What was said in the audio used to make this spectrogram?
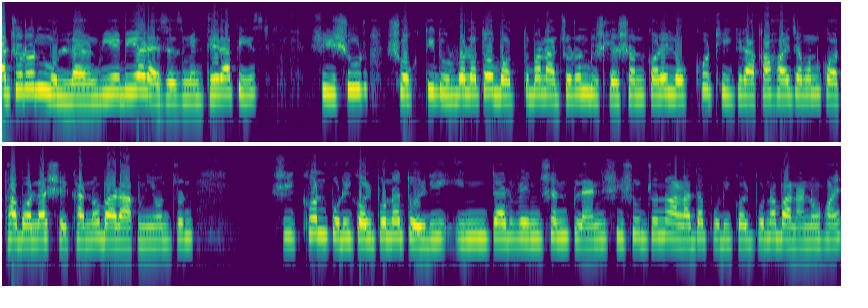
আচরণ মূল্যায়ন, বিহেভিয়ার অ্যাসেসমেন্ট, থেরাপিস্ট, শিশুর শক্তি, দুর্বলতা ও বর্তমান আচরণ বিশ্লেষণ করে। লক্ষ্য ঠিক রাখা হয়, যেমন কথা বলা, শেখানো বা রাগ নিয়ন্ত্রণ শিক্ষণ পরিকল্পনা তৈরি ইন্টারভেনশন প্ল্যান শিশুর জন্য আলাদা পরিকল্পনা বানানো হয়।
